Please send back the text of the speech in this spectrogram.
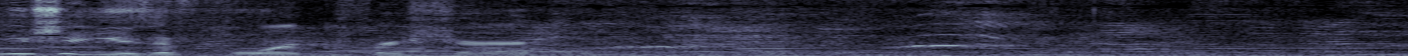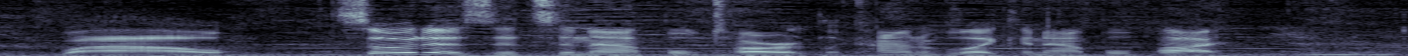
You should use a fork for sure. Wow. So it is. It's an apple tart, kind of like an apple pie. Mm.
